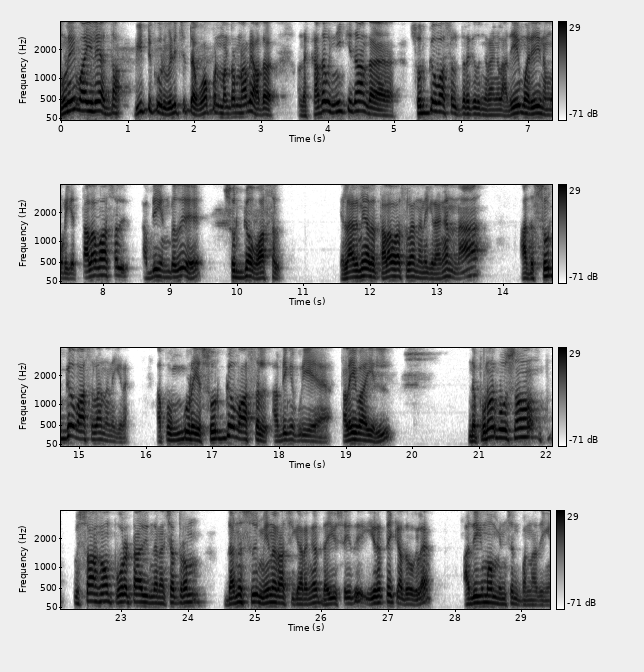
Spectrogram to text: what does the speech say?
நுழைவாயிலே அதுதான். வீட்டுக்கு ஒரு வெளிச்சத்தை ஓப்பன் பண்ணுறோம்னாவே அதை அந்த கதவு நீக்கி தான் அந்த சொர்க்க வாசல் திறக்குதுங்கிறாங்களா. அதே மாதிரி நம்முடைய தலைவாசல் அப்படி என்பது சொர்க்க வாசல் எல்லாருமே அதை தலைவாசலாக நினைக்கிறாங்க. நான் அதை சொர்க்க வாசலாக நினைக்கிறேன். அப்போ உங்களுடைய சொர்க்க வாசல் அப்படிங்கக்கூடிய தலைவாயில் இந்த புனர்பூசம் விசாகம் பூரட்டாதி இந்த நட்சத்திரம் தனுசு மீனராசிக்காரங்க தயவு செய்து இரட்டை கதவுகளை அதிகமாக மென்ஷன் பண்ணாதீங்க.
